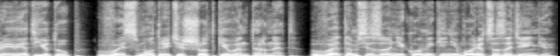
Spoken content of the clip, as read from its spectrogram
Привет, YouTube! Вы смотрите шутки в интернет. В этом сезоне комики не борются за деньги.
